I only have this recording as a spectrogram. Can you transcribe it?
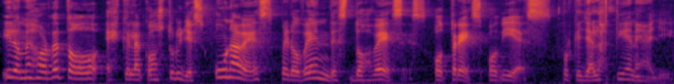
Y lo mejor de todo es que la construyes una vez, pero vendes dos veces, o tres, o diez, porque ya los tienes allí.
